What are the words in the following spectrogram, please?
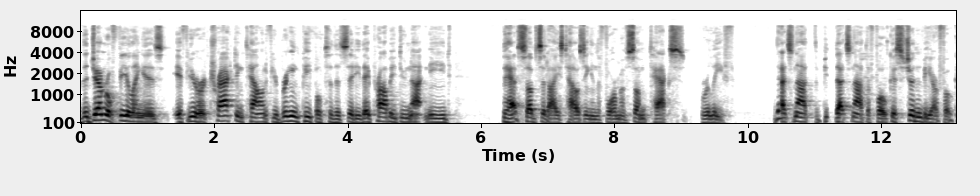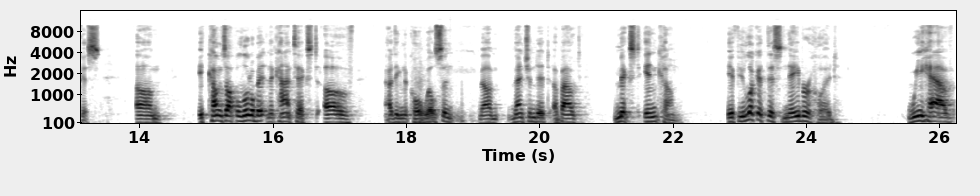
the general feeling is if you're attracting talent, if you're bringing people to the city, they probably do not need to have subsidized housing in the form of some tax relief. That's not the, that's not the focus, shouldn't be our focus. It comes up a little bit in the context of, I think Nicole Wilson um, mentioned it, about mixed income. If you look at this neighborhood, we have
